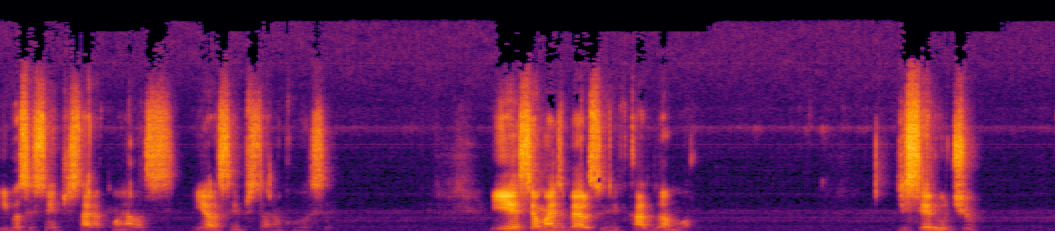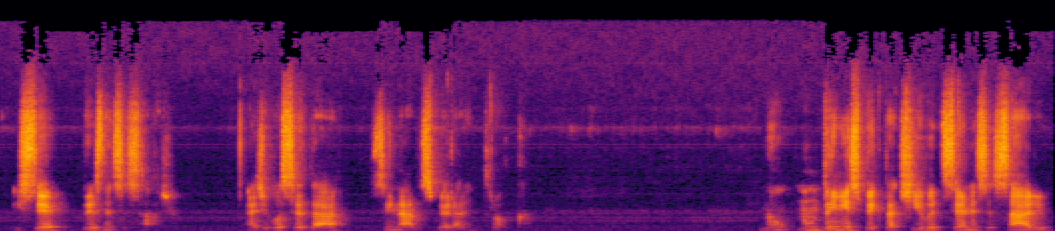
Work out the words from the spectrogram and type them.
e você sempre estará com elas, e elas sempre estarão com você. E esse é o mais belo significado do amor: de ser útil e ser desnecessário. É de você dar sem nada esperar em troca não, não tem expectativa de ser necessário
